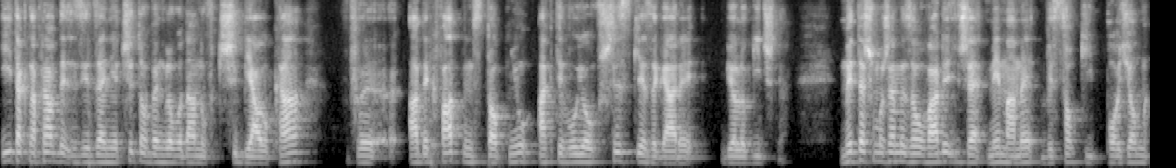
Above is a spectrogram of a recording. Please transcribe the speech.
i tak naprawdę zjedzenie czy to węglowodanów, czy białka w adekwatnym stopniu aktywują wszystkie zegary biologiczne. My też możemy zauważyć, że my mamy wysoki poziom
